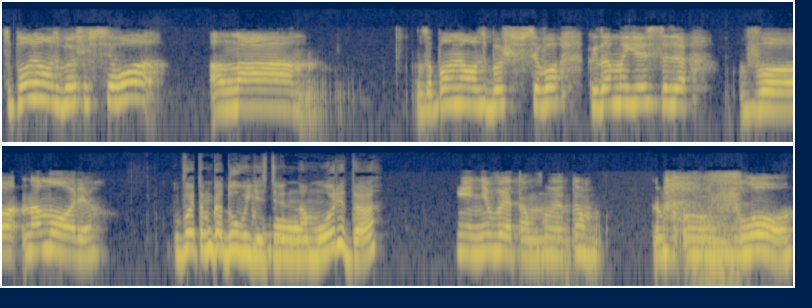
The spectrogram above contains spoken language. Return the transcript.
запомнилось больше всего она запомнилось больше всего, когда мы ездили в на море. В этом году вы ездили на море, да? Не, не в этом. В этом. В, в Ло.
